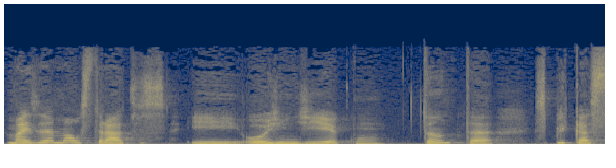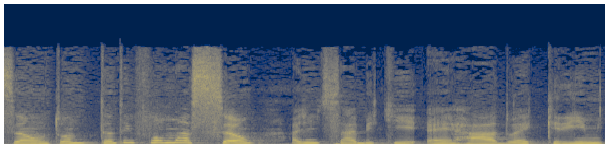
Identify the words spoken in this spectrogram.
mas é maus tratos e hoje em dia com tanta explicação, tanta informação, a gente sabe que é errado, é crime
